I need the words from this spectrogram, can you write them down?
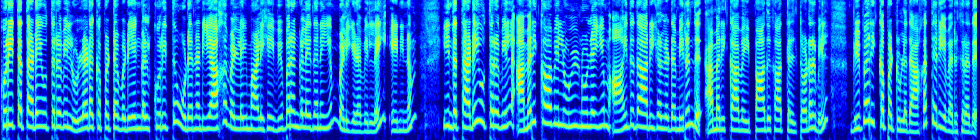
குறித்த தடை உத்தரவில் உள்ளடக்கப்பட்ட விடயங்கள் குறித்து உடனடியாக வெள்ளை மாளிகை விவரங்கள் எதனையும் வெளியிடவில்லை. எனினும் இந்த தடை உத்தரவில் அமெரிக்காவில் உள்நுழையும் ஆயுததாரிகளிடமிருந்து அமெரிக்காவை பாதுகாத்தல் தொடர்பில் விவரிக்கப்பட்டுள்ளதாக தெரியவருகிறது.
